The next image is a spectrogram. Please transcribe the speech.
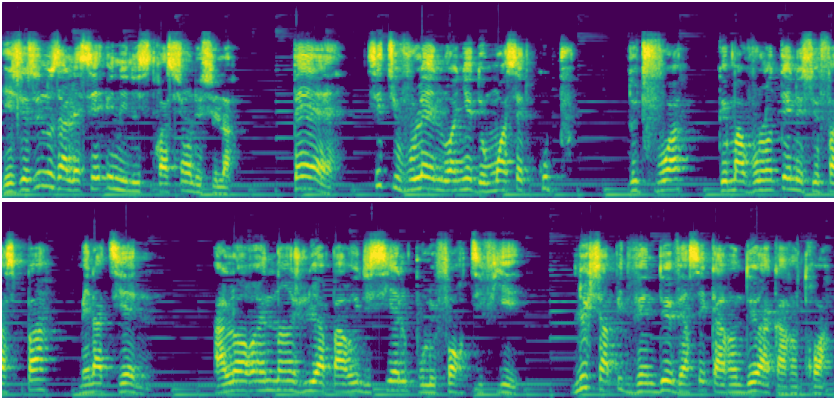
Et Jésus nous a laissé une illustration de cela. Père, si tu voulais éloigner de moi cette coupe, toutefois que ma volonté ne se fasse pas, mais la tienne. Alors un ange lui apparut du ciel pour le fortifier. Luc chapitre 22 versets 42 à 43.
